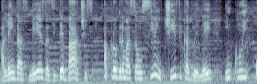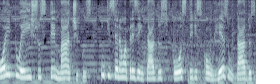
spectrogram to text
Além das mesas e debates, a programação científica do Enem inclui oito eixos temáticos em que serão apresentados pôsteres com resultados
